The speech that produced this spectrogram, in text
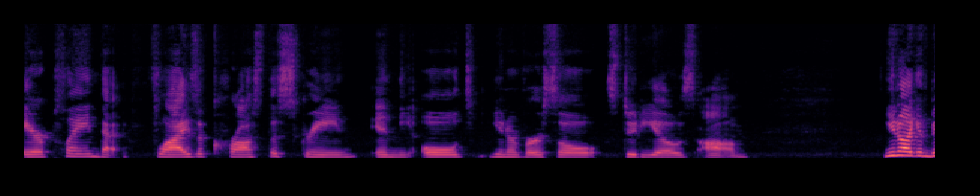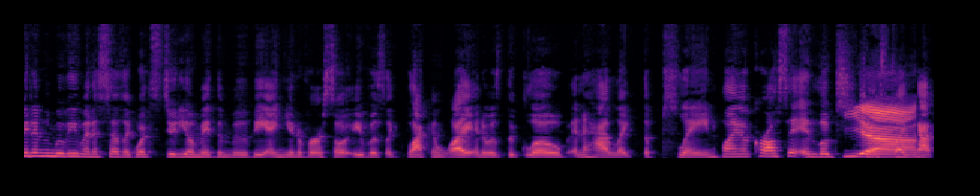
airplane that flies across the screen in the old Universal Studios. Um, you know, like at the beginning of the movie when it says like what studio made the movie and Universal, it was like black and white and it was the globe and it had like the plane flying across it. It looks just like that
